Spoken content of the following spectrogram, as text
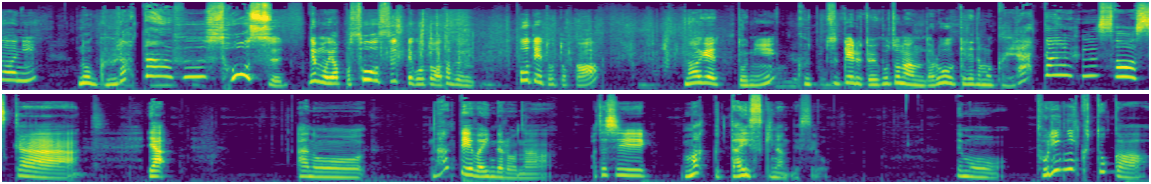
ワイガニのグラタン風ソース。でもやっぱソースってことは多分ポテトとかナゲットにくっつけるということなんだろうけれどもグラタン風ソースか。いやあのなんて言えばいいんだろうな。私マック大好きなんですよ。でも鶏肉とか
